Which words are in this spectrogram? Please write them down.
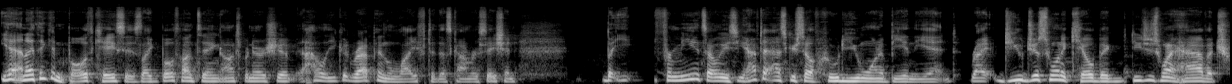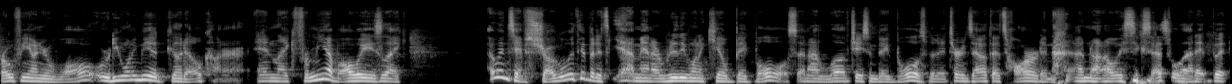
Yeah, and I think in both cases, like both hunting, entrepreneurship, hell, you could wrap in life to this conversation. But for me, it's always you have to ask yourself, who do you want to be in the end, right? Do you just want to kill big? Do you just want to have a trophy on your wall, or do you want to be a good elk hunter? And like for me, I've always like I wouldn't say I've struggled with it, but it's yeah, man, I really want to kill big bulls and I love chasing big bulls, but it turns out that's hard and I'm not always successful at it. But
